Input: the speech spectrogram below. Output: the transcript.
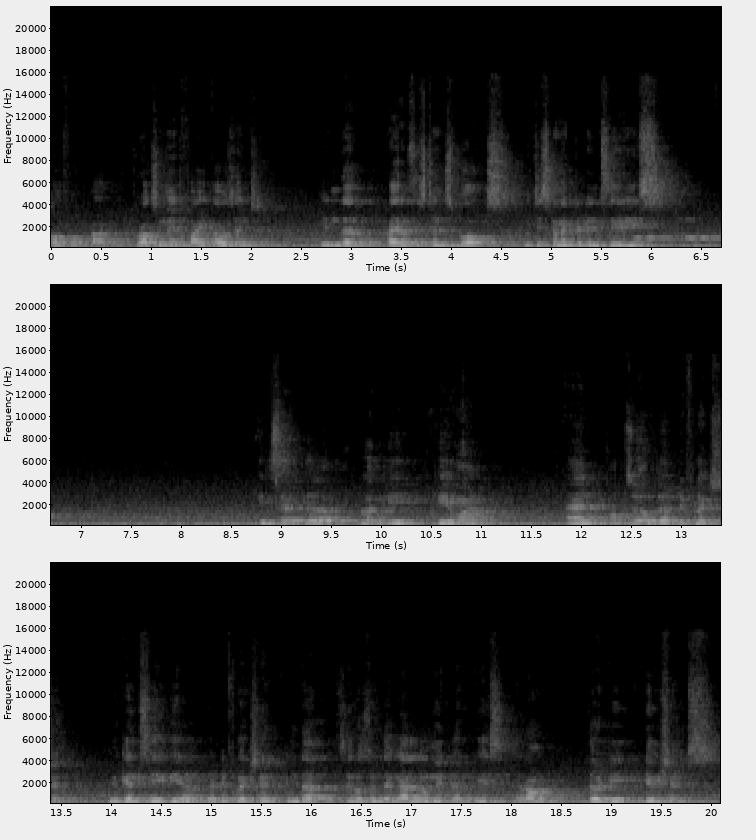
of approximate 5000 in the high resistance box which is connected in series. Insert the plug key K1 and observe the deflection. You can see here the deflection in the zero center galvanometer is around 30 divisions.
